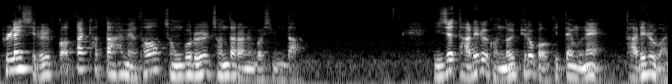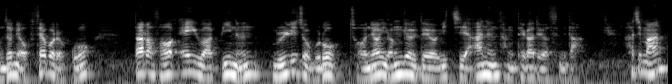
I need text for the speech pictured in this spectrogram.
플래시를 껐다 켰다 하면서 정보를 전달하는 것입니다. 이제 다리를 건널 필요가 없기 때문에 다리를 완전히 없애버렸고 따라서 A와 B는 물리적으로 전혀 연결되어 있지 않은 상태가 되었습니다. 하지만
